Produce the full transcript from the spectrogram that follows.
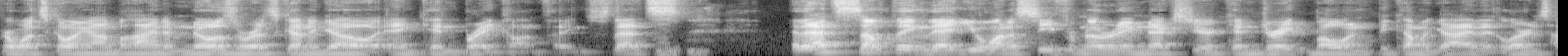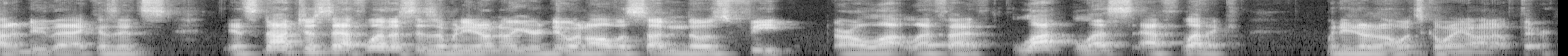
for what's going on behind him, knows where it's going to go, and can break on things. That's that's something that you want to see from Notre Dame next year. Can Drayk Bowen become a guy that learns how to do that? Because it's it's not just athleticism when you don't know what you're doing. All of a sudden, those feet are a lot less a lot less athletic when you don't know what's going on out there.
